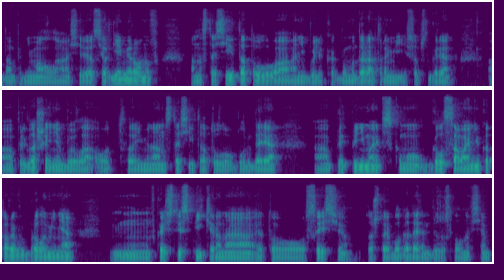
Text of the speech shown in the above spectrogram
там принимал Сергей Миронов, Анастасия Татулова, они были как бы модераторами, и, собственно говоря, приглашение было от именно Анастасии Татуловой благодаря предпринимательскому голосованию, которое выбрало меня в качестве спикера на эту сессию, за что я благодарен, безусловно, всем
